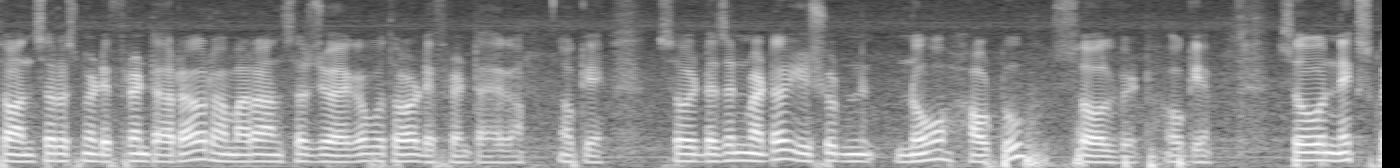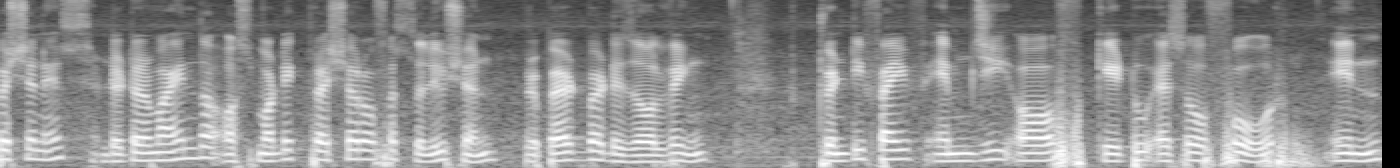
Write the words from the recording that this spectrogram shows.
सो आंसर उसमें डिफरेंट आ रहा है और हमारा आंसर जो आएगा, वो थोड़ा डिफरेंट आएगा। Okay so it doesn't matter you should know how to solve it okay so next question is determine the osmotic pressure of a solution prepared by dissolving S O four in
